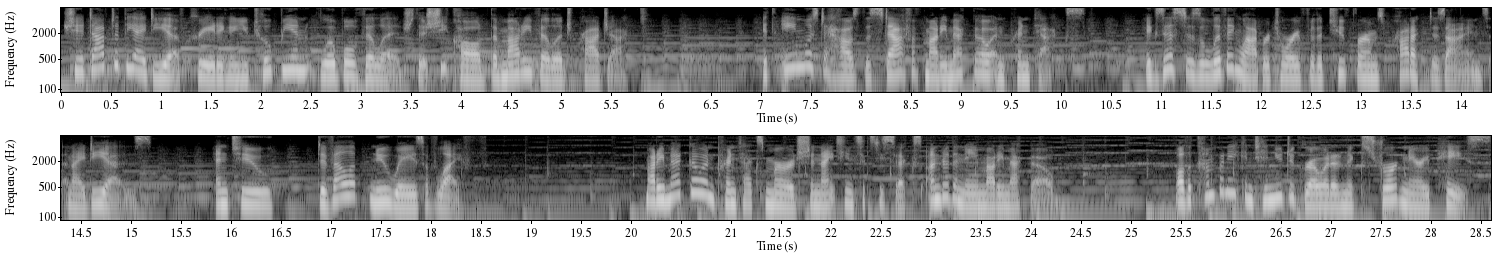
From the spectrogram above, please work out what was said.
She adopted the idea of creating a utopian global village that she called the Mari Village Project. Its aim was to house the staff of Marimekko and Printex, exist as a living laboratory for the two firms' product designs and ideas, and to develop new ways of life. Marimekko and Printex merged in 1966 under the name Marimekko while the company continued to grow at an extraordinary pace,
